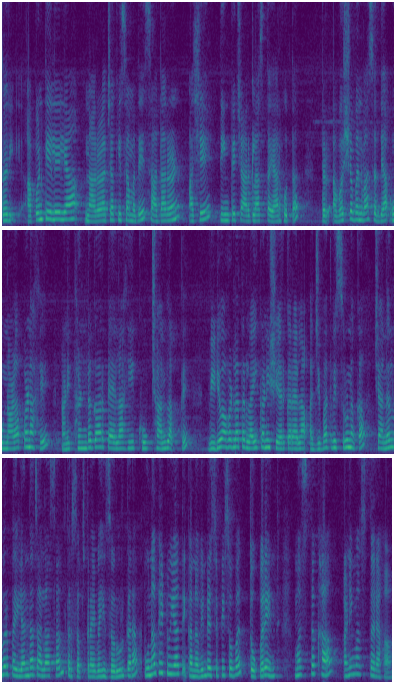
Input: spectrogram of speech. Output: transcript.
तर आपण केलेल्या नारळाच्या किसामध्ये साधारण असे तीन ते चार ग्लास तयार होतात. तर अवश्य बनवा. सध्या उन्हाळा पण आहे. आणि थंडगार प्यायलाही खूप छान लागते. व्हिडिओ आवडला तर लाईक आणि शेअर करायला अजिबात विसरू नका. चॅनलवर पहिल्यांदाच आला असाल तर सबस्क्राईबही जरूर करा. पुन्हा भेटूयात एका नवीन रेसिपीसोबत तोपर्यंत मस्त खा आणि मस्त रहा.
